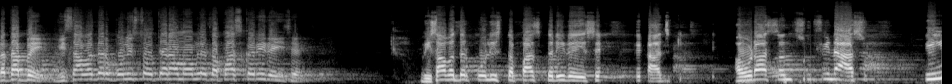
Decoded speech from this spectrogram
પ્રતાપભાઈ વિસાવદર પોલીસ તો અત્યારે આ મામલે તપાસ કરી રહી છે. વિસાવદર પોલીસ તપાસ કરી રહી છે અવડા સંત સુફીના આસુની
